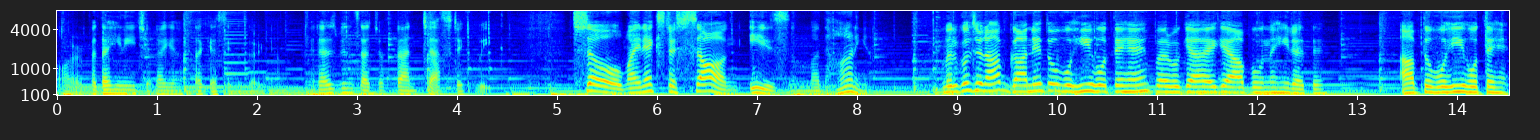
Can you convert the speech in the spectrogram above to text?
और पता ही नहीं चला ये हफ़्ता कैसे गुजर गया। It has been such a fantastic week so my next song is Madhaniya बिल्कुल जनाब, गाने तो वही होते हैं, पर वो क्या है कि आप वो नहीं रहते। आप तो वही होते हैं,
